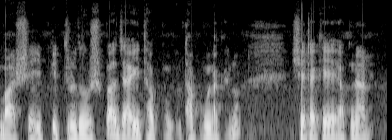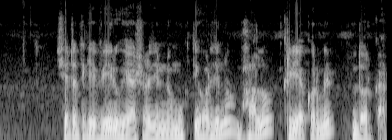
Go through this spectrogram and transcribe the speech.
বা সেই পিতৃদোষ বা যাই থাকুক থাকুক না কেন, সেটাকে আপনার, সেটা থেকে বের হয়ে আসার জন্য, মুক্তি হওয়ার জন্য ভালো ক্রিয়াকর্মের দরকার।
